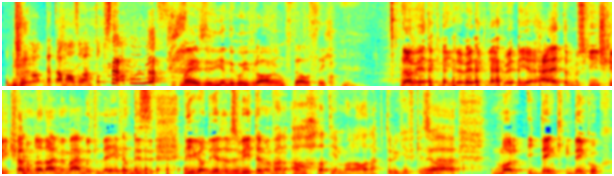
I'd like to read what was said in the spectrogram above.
opborrelen- dat het allemaal zo aan het opstapelen is? Maar is er hier een goede vraag aan het stellen, zeg? Dat weet ik niet, dat weet ik niet. Ik weet niet, hij heeft er misschien schrik van omdat hij met mij moet leven. Dus die gaat eerder zoiets hebben van, ah, dat hij maar al rap terug even... Ja. eh. Maar ik denk, ik denk ook,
